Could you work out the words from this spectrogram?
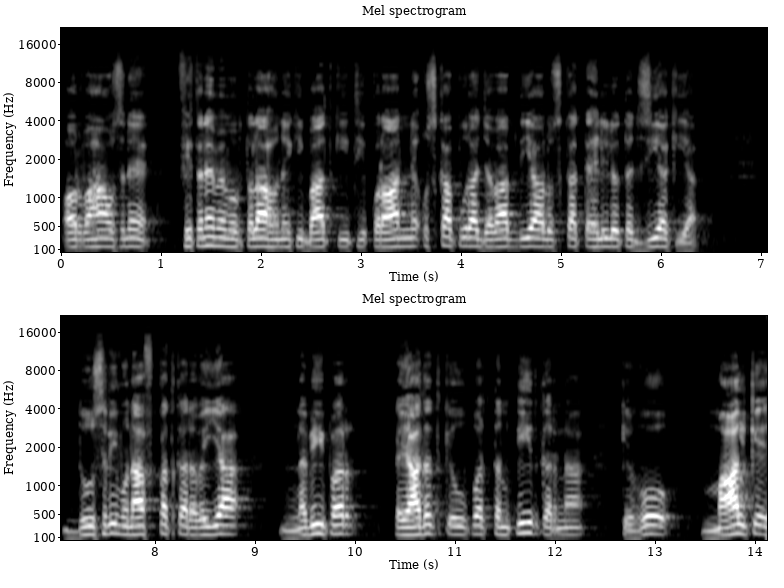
اور وہاں اس نے فتنے میں مبتلا ہونے کی بات کی تھی۔ قرآن نے اس کا پورا جواب دیا اور اس کا تحلیل و تجزیہ کیا۔ دوسری منافقت کا رویہ نبی پر قیادت کے اوپر تنقید کرنا کہ وہ مال کے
